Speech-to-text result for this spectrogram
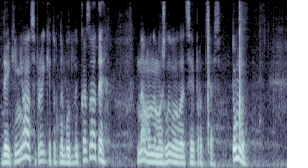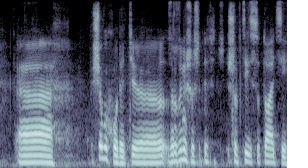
деякі нюанси, про які тут не буду казати, нам унеможливили цей процес. Тому, що виходить, Е, зрозумівши, що- в цій ситуації,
